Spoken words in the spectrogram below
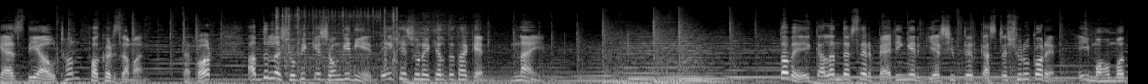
ক্যাচ দিয়ে আউট হন ফখর জামান তারপর আবদুল্লাহ শফিককে সঙ্গে নিয়ে দেখে শুনে খেলতে থাকেন নাইম। তবে কালান্দার্সের ব্যাটিং এর গিয়ার শিফটের কাজটা শুরু করেন এই মোহাম্মদ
